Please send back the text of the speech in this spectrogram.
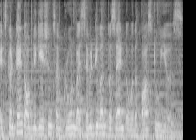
Its content obligations have grown by 71% over the past two years.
